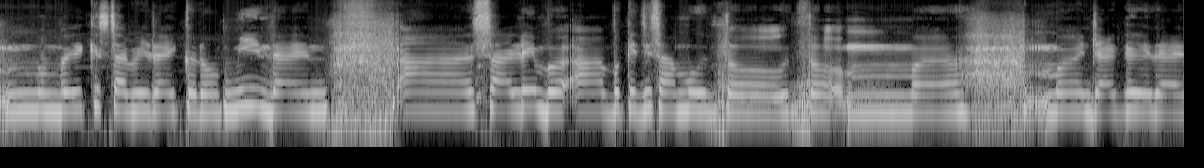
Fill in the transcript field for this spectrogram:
memberi kestabilan ekonomi dan uh, saling ber, uh, bekerjasama untuk untuk me, menjaga dan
